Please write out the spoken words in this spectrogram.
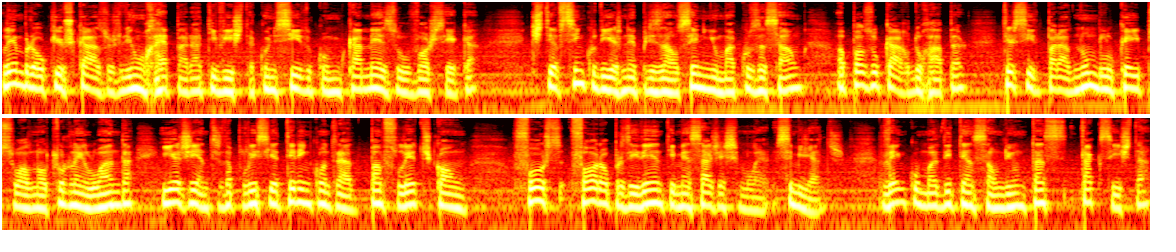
lembrou que os casos de um rapper ativista conhecido como Camezo Voz Seca, que esteve cinco dias na prisão sem nenhuma acusação após o carro do rapper ter sido parado num bloqueio pessoal noturno em Luanda e agentes da polícia terem encontrado panfletos com Force, fora o presidente e mensagens semelhantes, vem como a detenção de um taxista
